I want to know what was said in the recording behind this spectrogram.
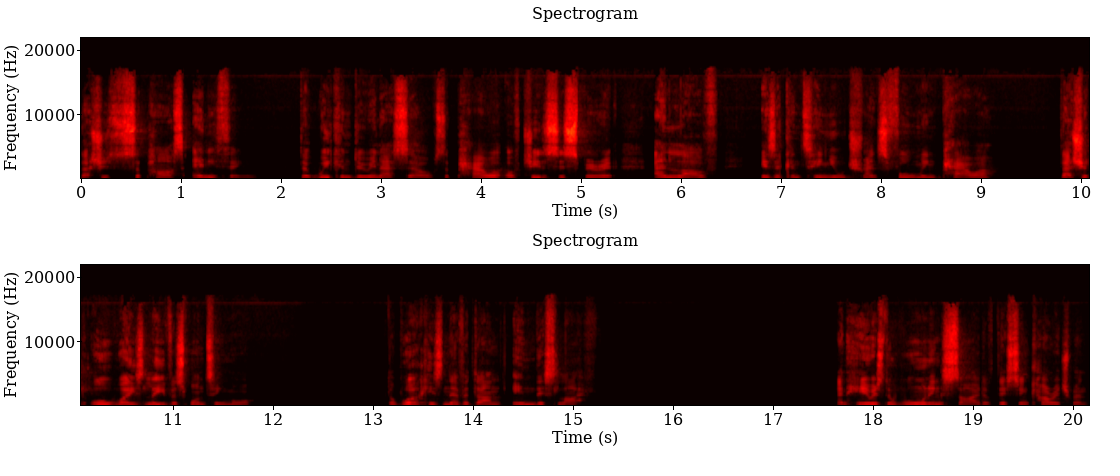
that should surpass anything that we can do in ourselves. The power of Jesus' Spirit and love is a continual transforming power that should always leave us wanting more. The work is never done in this life. And here is the warning side of this encouragement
